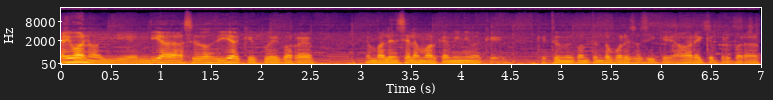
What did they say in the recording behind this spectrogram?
Ahí bueno, y el día hace dos días que pude correr en Valencia la marca mínima que, que estoy muy contento por eso, así que ahora hay que preparar,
